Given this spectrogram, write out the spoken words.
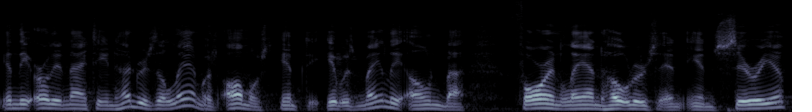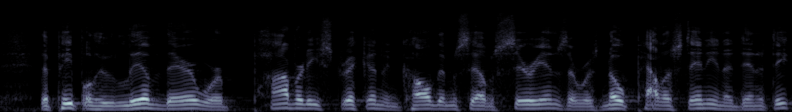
in the early 1900s, the land was almost empty. It was mainly owned by foreign landholders in, in Syria. The people who lived there were poverty stricken and called themselves Syrians. There was no Palestinian identity.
